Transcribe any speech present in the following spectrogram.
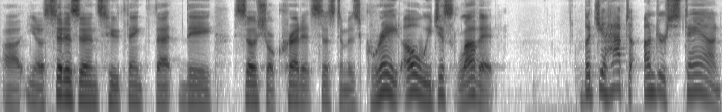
Uh, you know, citizens who think that the social credit system is great. Oh, we just love it. But you have to understand,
